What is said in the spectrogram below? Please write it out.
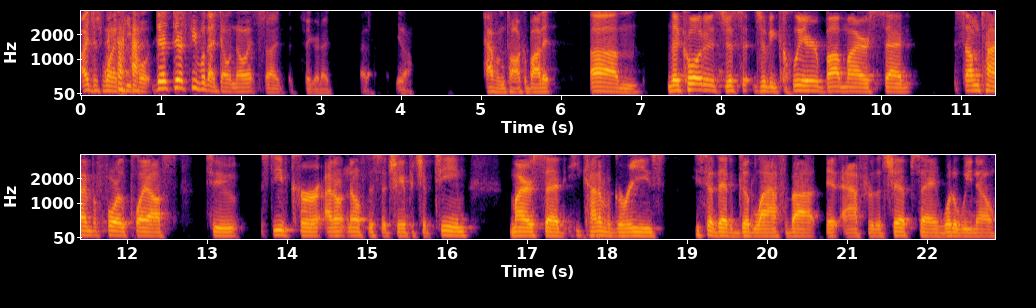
I just wanted people. there's there's people that don't know it, so I figured I'd, I'd you know have them talk about it. Um, The quote is just to be clear. Bob Myers said sometime before the playoffs to Steve Kerr. I don't know if this is a championship team. Myers said he kind of agrees. He said they had a good laugh about it after the chip, saying, "What do we know?"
